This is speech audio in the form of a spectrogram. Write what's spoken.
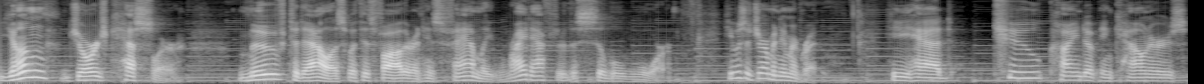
Young George Kessler moved to Dallas with his father and his family right after the Civil War. He was a German immigrant. He had two kind of encounters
